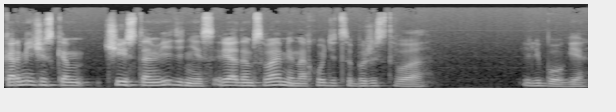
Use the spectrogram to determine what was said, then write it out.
кармическом чистом видении рядом с вами находятся божества или боги.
